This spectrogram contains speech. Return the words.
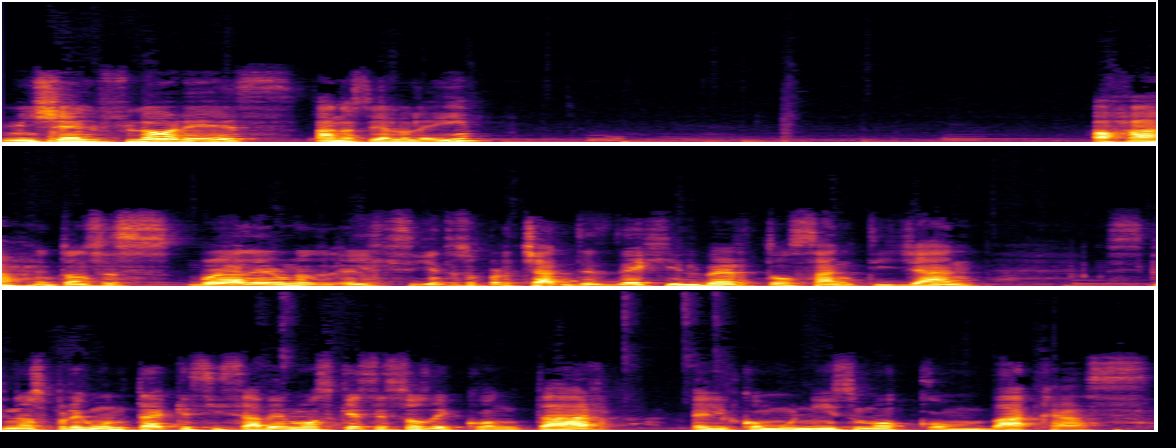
Michelle Flores. Ah, no, esto ya lo leí. Ajá, entonces voy a leer uno, el siguiente super chat es de Gilberto Santillán. que Nos pregunta que si sabemos qué es eso de contar el comunismo con vacas.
